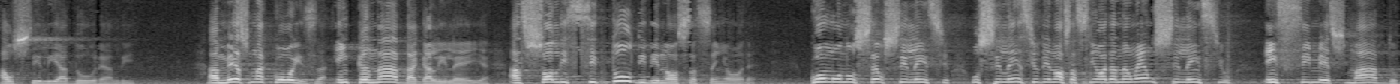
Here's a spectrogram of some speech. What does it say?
auxiliadora ali. A mesma coisa em Caná da Galileia, a solicitude de Nossa Senhora. Como no seu silêncio, o silêncio de Nossa Senhora não é um silêncio em si mesmado,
